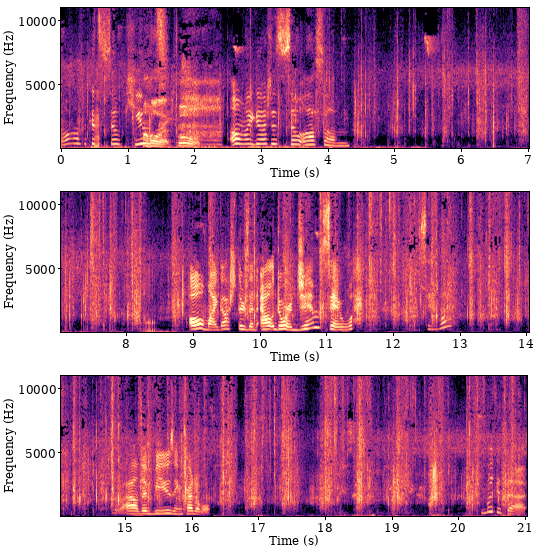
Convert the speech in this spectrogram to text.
Oh, look, it's so cute. Oh, that pool. Oh my gosh, it's so awesome. Oh my gosh, there's an outdoor gym. Say what? Say what? Wow, the view's incredible. Look at that.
